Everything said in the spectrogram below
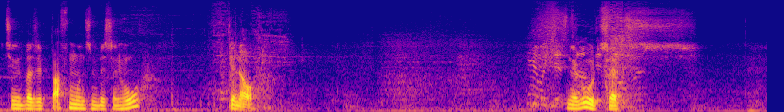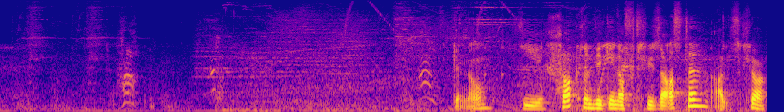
Beziehungsweise buffen uns ein bisschen hoch. Genau. Na gut, jetzt... Genau. Die schockt und wir gehen auf Disaster. Alles klar.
